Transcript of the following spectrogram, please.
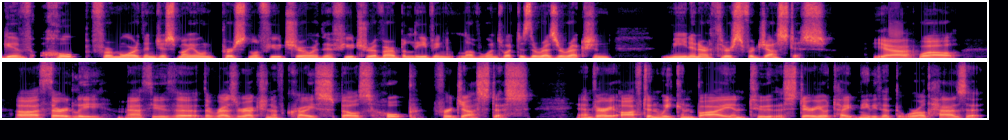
give hope for more than just my own personal future or the future of our believing loved ones? What does the resurrection mean in our thirst for justice? Yeah, well, uh, thirdly, Matthew, the, the resurrection of Christ spells hope for justice. And very often we can buy into the stereotype, maybe that the world has it,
